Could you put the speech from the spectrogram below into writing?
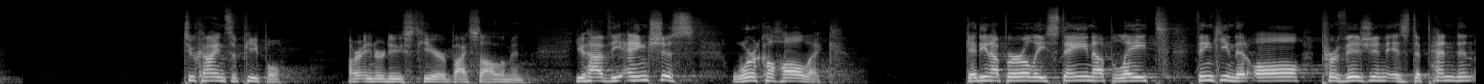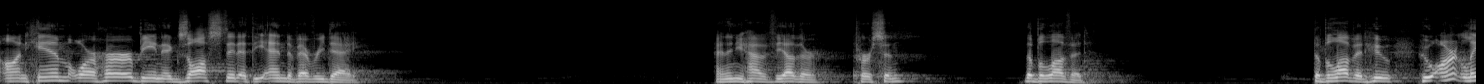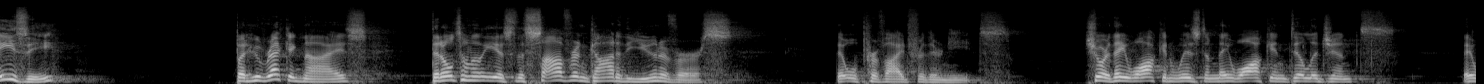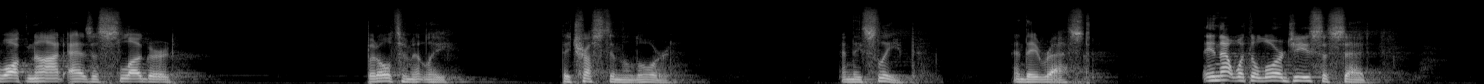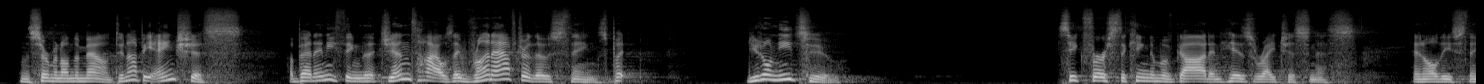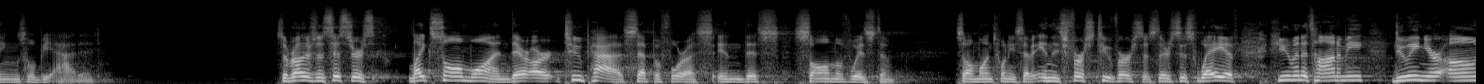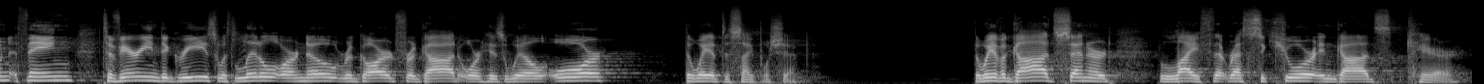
Two kinds of people are introduced here by Solomon. You have the anxious workaholic Getting up early, staying up late, thinking that all provision is dependent on him or her being exhausted at the end of every day. And then you have the other person, the beloved. The beloved who, who aren't lazy, but who recognize that ultimately is the sovereign God of the universe that will provide for their needs. Sure, they walk in wisdom, they walk in diligence, they walk not as a sluggard, but ultimately they trust in the Lord and they sleep and they rest. Isn't that what the Lord Jesus said in the Sermon on the Mount? Do not be anxious about anything. The Gentiles, they run after those things, but you don't need to. Seek first the kingdom of God and his righteousness, and all these things will be added. So, brothers and sisters, like Psalm 1, there are two paths set before us in this psalm of wisdom. Psalm 127. In these first two verses, there's this way of human autonomy, doing your own thing to varying degrees with little or no regard for God or His will, or the way of discipleship the way of a God centered life that rests secure in God's care,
